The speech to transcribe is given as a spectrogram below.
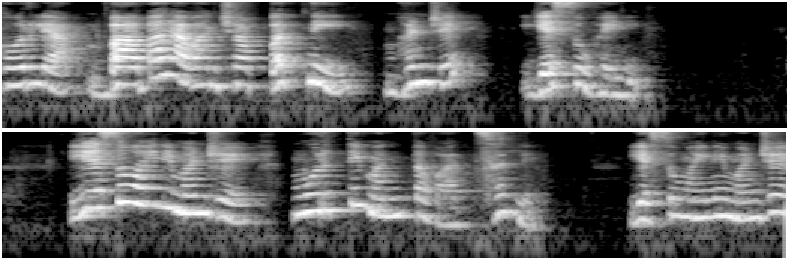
थोरल्या बाबारावांच्या पत्नी म्हणजे येसूबहिणी येसूबहिणी म्हणजे मूर्तिमंत वात्सल्य. येसूबहिणी म्हणजे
